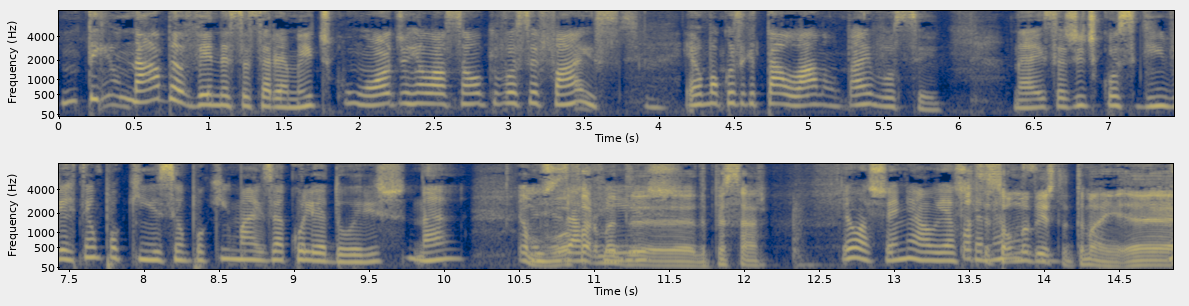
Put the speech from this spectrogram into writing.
Não tem nada a ver necessariamente com ódio em relação ao que você faz. É uma coisa que tá lá, não tá em você. Né? E se a gente conseguir inverter um pouquinho e ser um pouquinho mais acolhedores, né? É uma nos boa forma desafios, de, de pensar. Eu acho genial. E acho Pode que ser é só uma besta também. Eh,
